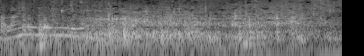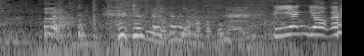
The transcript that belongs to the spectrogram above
พลังไม่มีแล้วเปียงยกอะ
